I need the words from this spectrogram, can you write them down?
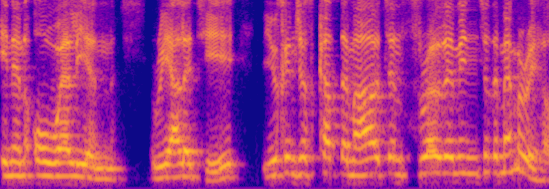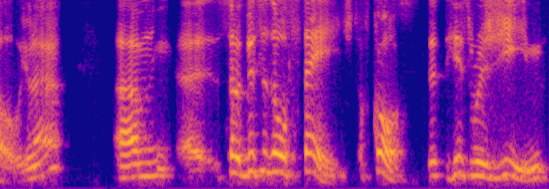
in an Orwellian reality, you can just cut them out and throw them into the memory hole. You know, um, uh, so this is all staged. Of course, his regime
